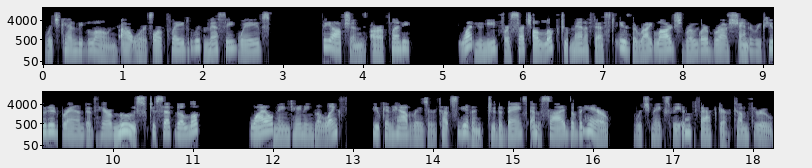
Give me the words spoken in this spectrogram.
which can be blown outwards or played with messy waves. The options are aplenty. What you need for such a look to manifest is the right large roller brush and a reputed brand of hair mousse to set the look. While maintaining the length, you can have razor cuts given to the bangs and the sides of the hair, which makes the oomph factor come through.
